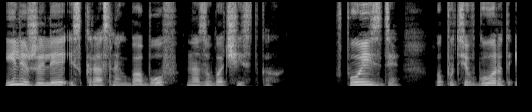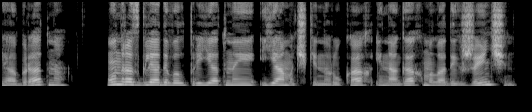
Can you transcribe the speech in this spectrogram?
или желе из красных бобов на зубочистках. В поезде, по пути в город и обратно, он разглядывал приятные ямочки на руках и ногах молодых женщин,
